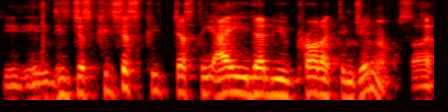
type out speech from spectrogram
he's just he's just just the AEW product in general. So.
